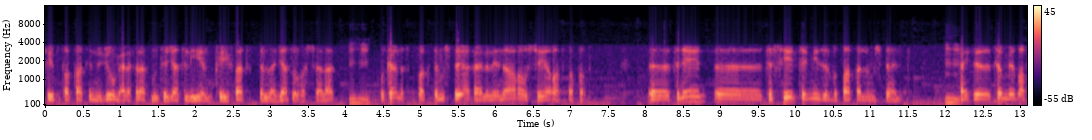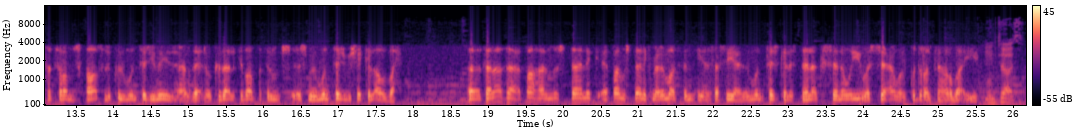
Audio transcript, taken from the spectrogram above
في بطاقات النجوم على ثلاث منتجات اللي هي المكيفات والثلاجات والغسالات وكانت بطاقة المستويات على الإنارة والسيارات فقط. آه، اثنين آه تسهيل تمييز البطاقة للمستهلك. حيث تم إضافة رمز خاص لكل منتج يميزه عن غيره وكذلك إضافة اسم المنتج بشكل أوضح. آه، ثلاثة إعطاها المستهلك إعطاء المستهلك معلومات فنية أساسية عن المنتج كالاستهلاك السنوي والسعة والقدرة الكهربائية. ممتاز.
